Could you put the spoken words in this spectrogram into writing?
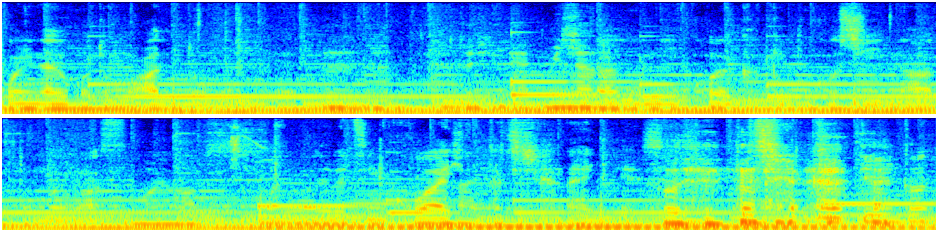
考になることもあると思うので、うんうん。ぜひねみんなのに声かけてほしいなと思います。思います。我々別に怖い人たちじゃないんで、そうですっていうとはい。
